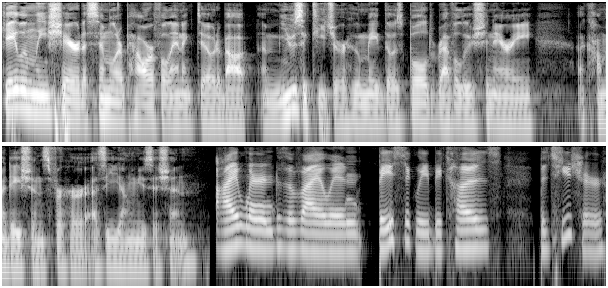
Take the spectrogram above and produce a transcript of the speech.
Gaelynn Lea shared a similar powerful anecdote about a music teacher who made those bold revolutionary accommodations for her as a young musician. I learned the violin basically because the teacher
